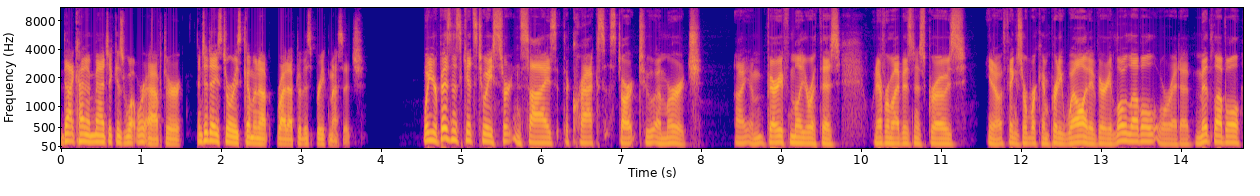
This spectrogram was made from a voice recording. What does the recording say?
That kind of magic is what we're after, and today's story is coming up right after this brief message. When your business gets to a certain size, the cracks start to emerge. I am very familiar with this. Whenever my business grows, you know, things are working pretty well at a very low level or at a mid level.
